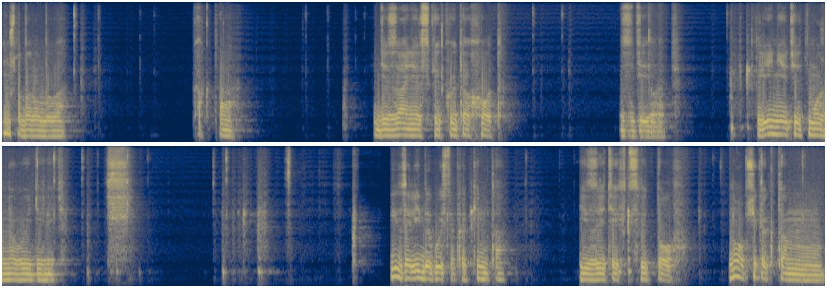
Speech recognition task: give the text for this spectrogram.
Ну, чтобы оно было как-то дизайнерский какой-то ход сделать. Линии эти можно выделить. И залить, допустим, каким-то из этих цветов. Ну, вообще, как там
